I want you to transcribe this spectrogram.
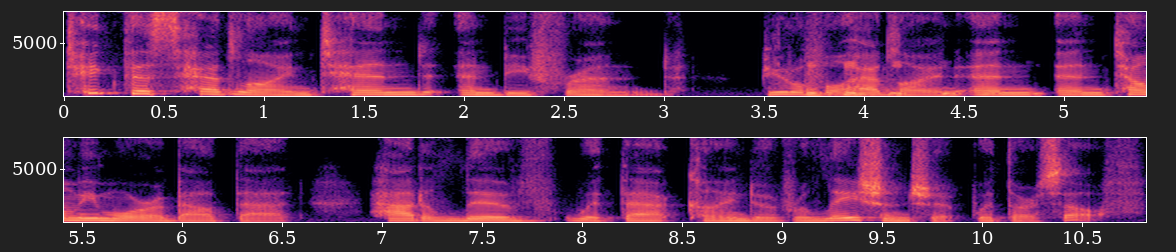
Take this headline, "Tend and Befriend." Beautiful headline, and and tell me more about that. How to live with that kind of relationship with ourself.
